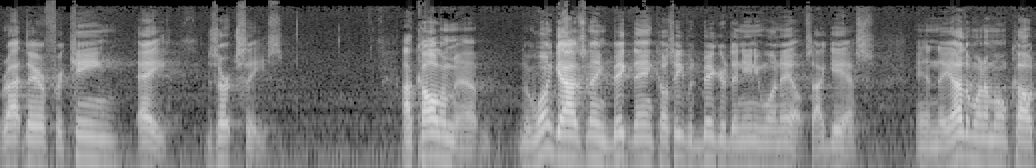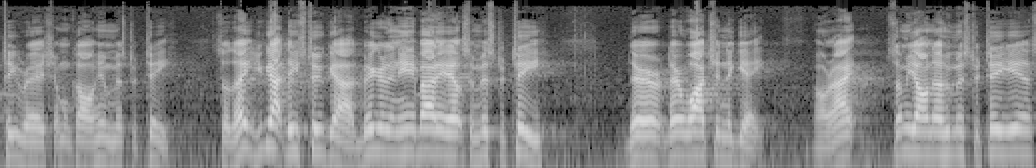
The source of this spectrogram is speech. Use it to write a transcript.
right there for King A, Xerxes. I call him, uh, the one guy's named Bigthan because he was bigger than anyone else, I guess. And the other one I'm going to call T-Resh, I'm going to call him Mr. T. So they, you got these two guys, bigger than anybody else, and Mr. T, they're, they're watching the gate. All right? Some of y'all know who Mr. T is?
